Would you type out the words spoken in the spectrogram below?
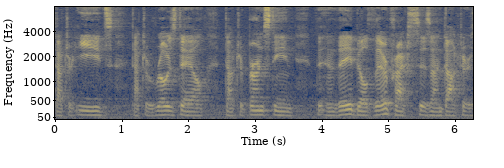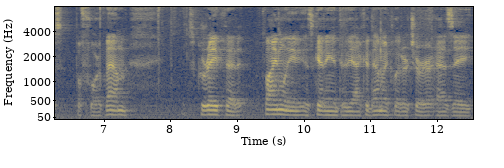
Dr. Eades, Dr. Rosedale, Dr. Bernstein. And they built their practices on doctors before them. It's great that it finally is getting into the academic literature as a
